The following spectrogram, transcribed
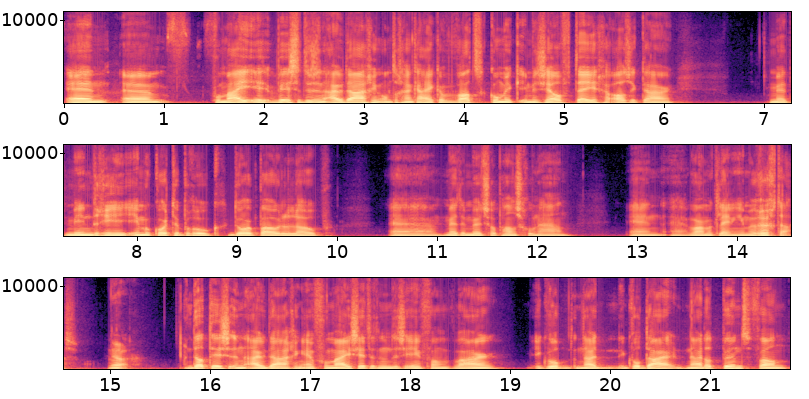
En ehm, voor mij is het dus een uitdaging om te gaan kijken... wat kom ik in mezelf tegen als ik daar met min drie in mijn korte broek door Polen loop... eh, met een muts op handschoenen aan en eh, warme kleding in mijn rugtas. Ja, Dat is een uitdaging. En voor mij zit het er dus in van waar... Ik wil, naar, ik wil daar naar dat punt van...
